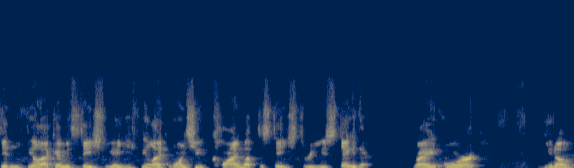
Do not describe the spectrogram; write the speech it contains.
didn't feel like I'm in stage three. You feel like once you climb up to stage three, you stay there, right? Or you know,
